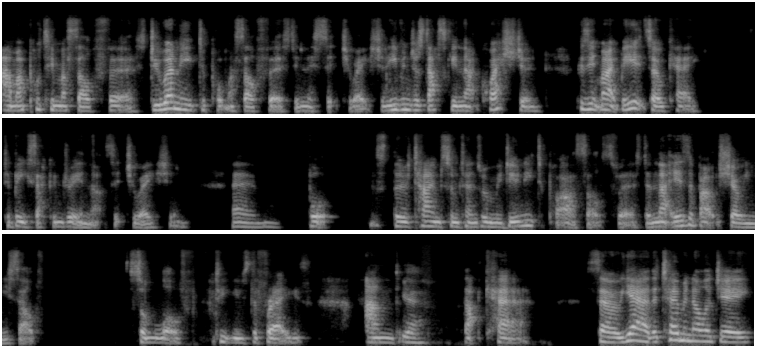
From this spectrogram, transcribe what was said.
am i putting myself first? Do i need to put myself first in this situation? Even just asking that question because it might be it's okay to be secondary in that situation um, but there are times sometimes when we do need to put ourselves first and that is about showing yourself some love to use the phrase and yeah that care so yeah the terminology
